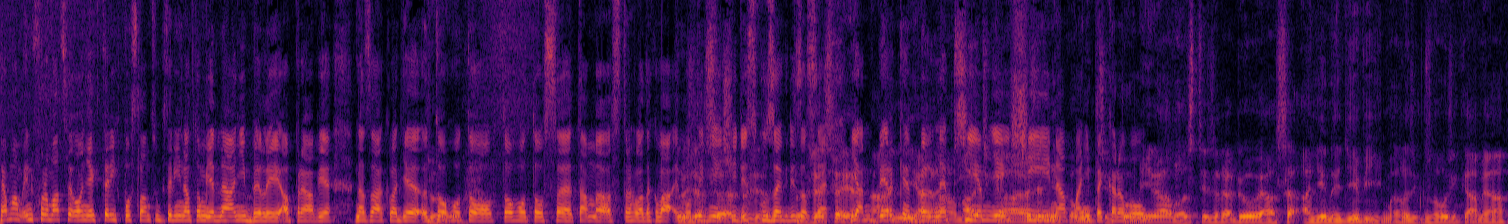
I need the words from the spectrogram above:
Já mám informace o některých poslanců, kteří na tom jednání byli a právě na základě to, tohoto, tohoto se tam strhla taková to, emotivnější se, diskuze, kdy to, zase Jan Birke byl nepříjemnější na paní Pekarovou. vlastně zradu, já se ani nedivím, ale znovu říkám, já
